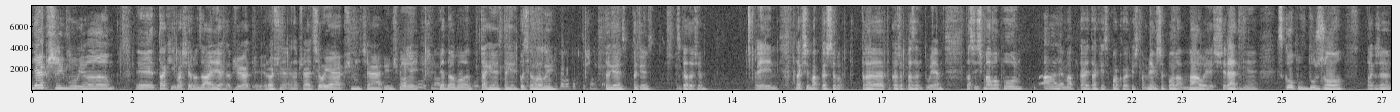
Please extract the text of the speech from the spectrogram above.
Nie przyjmują! Yy, takich właśnie rodzaje, jak na przykład rośnie na przykład soja, pszenica, jęczmień. No, Wiadomo, tego było. tak jest, tak jest, One podstawowy. typowo pod. Tak jest, tak jest. Zgadza się. Tak się mapka jeszcze wam pre, pokażę, prezentuje. Dosyć mało pól, ale mapka i tak jest spoko. Jakieś tam większe pola, małe, średnie, skupów dużo. Także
